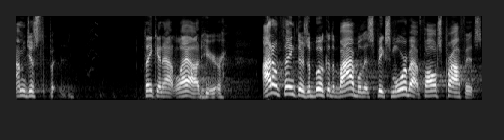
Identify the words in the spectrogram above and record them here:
I'm just thinking out loud here. I don't think there's a book of the Bible that speaks more about false prophets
